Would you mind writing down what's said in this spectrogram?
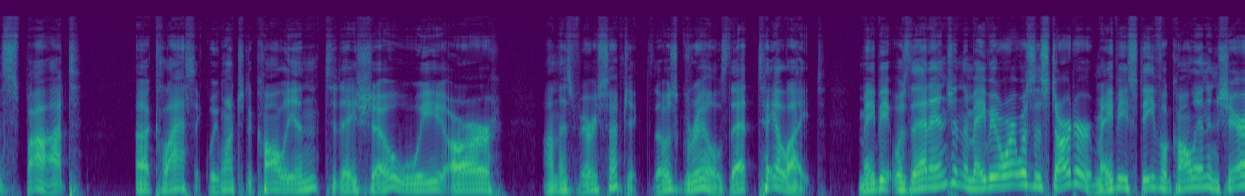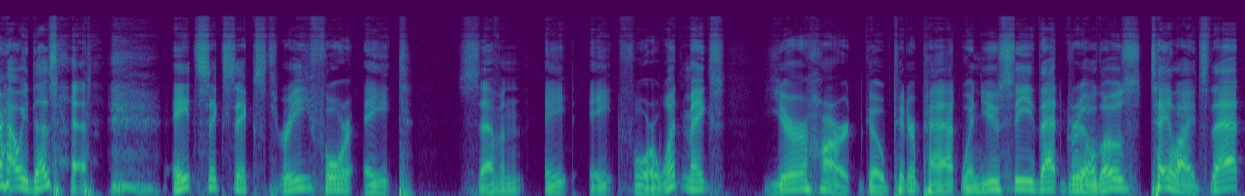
spot a classic. We want you to call in today's show. We are on this very subject. Those grills, that taillight Maybe it was that engine, maybe, or it was the starter. Maybe Steve will call in and share how he does that. 866 348 7884. What makes your heart go pitter pat when you see that grill, those taillights, that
